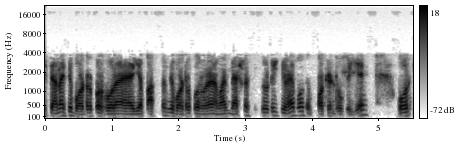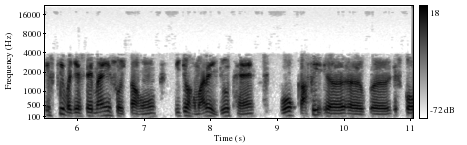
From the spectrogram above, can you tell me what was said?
चाइना के बॉर्डर पर हो रहा है या पाकिस्तान के बॉर्डर पर हो रहा है, हमारी नेशनल सिक्योरिटी जो है, बहुत इंपॉर्टेंट हो गई है। और इसकी वजह से मैं ये सोचता हूँ कि जो हमारे यूथ हैं वो काफ़ी इसको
